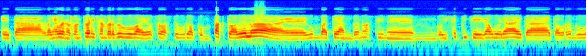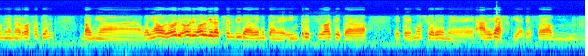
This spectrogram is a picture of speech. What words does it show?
eta baina bueno, kontuan izan behar dugu bai, oso asteburua kompaktua dela, egun batean donostin e, goizetik gauera eta eta horrengo gunean errazaten, baina baina hor, hor, hor, geratzen dira benetan e, impresioak eta eta emozioaren e, argazkiak, ez da, az,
